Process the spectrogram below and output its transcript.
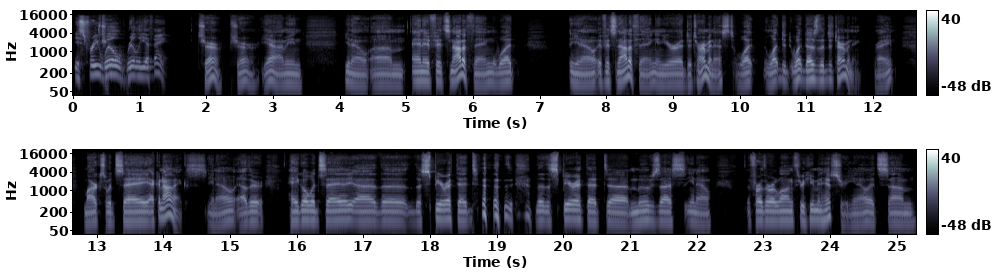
Is free will really a thing Sure, sure. Yeah, I mean, you know, um, and if it's not a thing, what you know, if it's not a thing and you're a determinist, what what did what does the determining, right? Marx would say economics, you know, other Hegel would say uh, the the spirit that the the spirit that uh, moves us, you know, further along through human history. You know, it's um,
